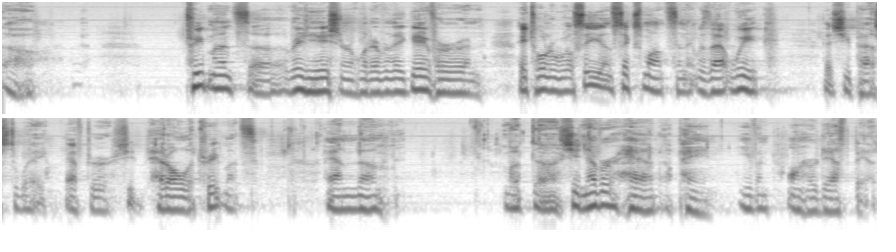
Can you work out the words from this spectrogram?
uh, treatments, uh, radiation, or whatever they gave her, and they told her, We'll see you in six months. And it was that week that she passed away after she had all the treatments. And, um, but uh, she never had a pain, even on her deathbed.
